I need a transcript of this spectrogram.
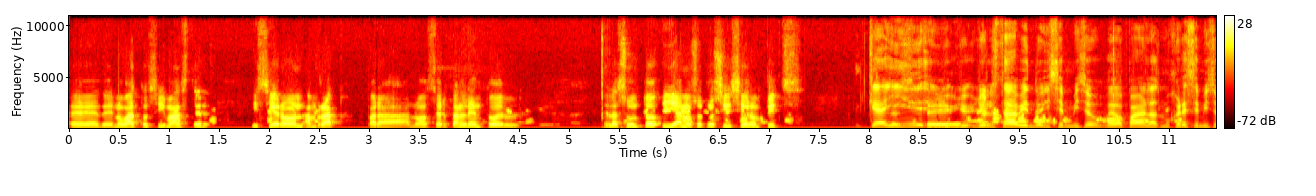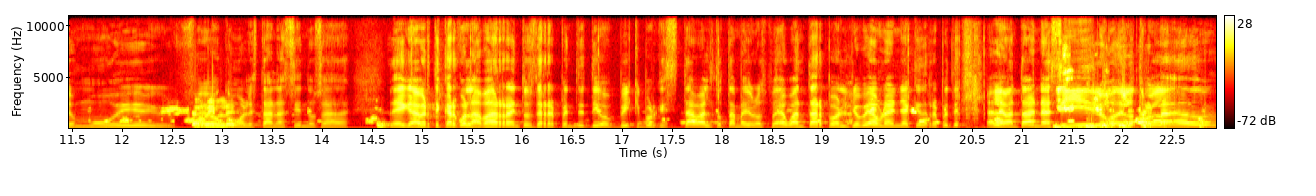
eh, de novatos y master hicieron AMRAP para no hacer tan lento el, el asunto y ya nosotros sí hicieron Pits. Que ahí Este- yo, yo lo estaba viendo y se me hizo, para las mujeres se me hizo muy Terrible. cómo lo están haciendo, o sea, de a ver, te cargo la barra, entonces de repente, digo, Vicky porque si estaba el tota medio los podía aguantar, pero yo veía a una niña que de repente la levantaban así, luego del otro lado,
